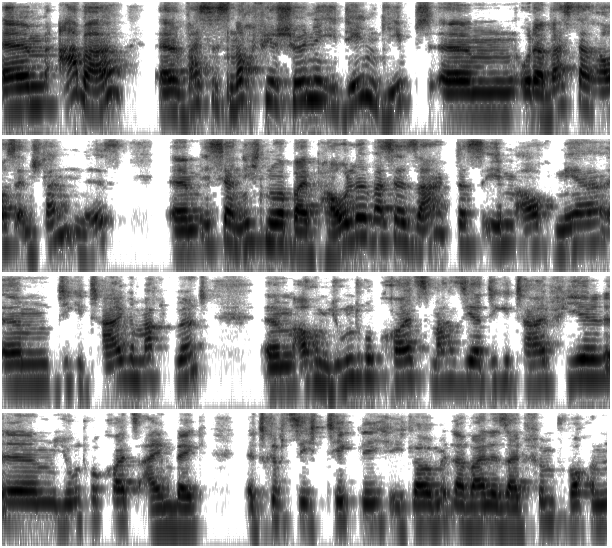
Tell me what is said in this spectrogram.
ähm, aber äh, was es noch für schöne Ideen gibt ähm, oder was daraus entstanden ist, ähm, ist ja nicht nur bei Paule, was er sagt, dass eben auch mehr ähm, digital gemacht wird. Ähm, auch im Jugenddruckkreuz machen sie ja digital viel. Ähm, Jugenddruckkreuz Einbeck er trifft sich täglich, ich glaube mittlerweile seit fünf Wochen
